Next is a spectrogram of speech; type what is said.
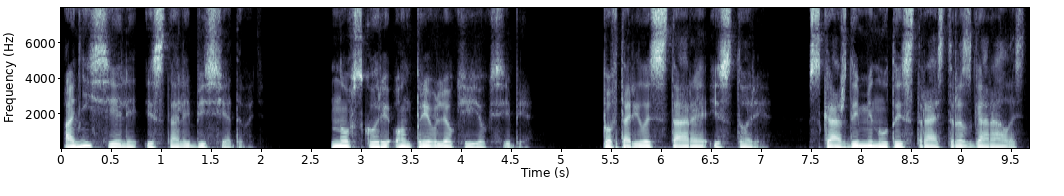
Они сели и стали беседовать. Но вскоре он привлек ее к себе. Повторилась старая история. С каждой минутой страсть разгоралась,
